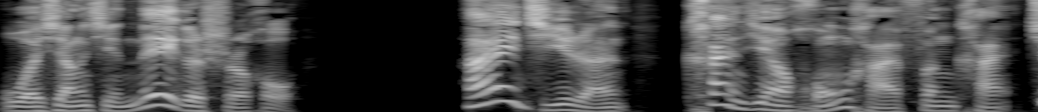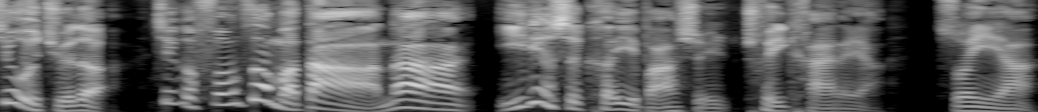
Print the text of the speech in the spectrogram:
我相信那个时候，埃及人看见红海分开，就觉得这个风这么大，那一定是可以把水吹开的呀。所以啊，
